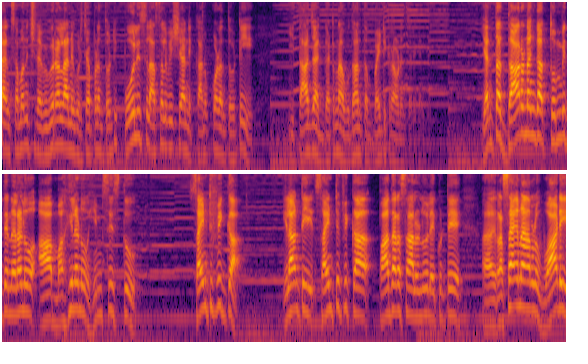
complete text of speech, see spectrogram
దానికి సంబంధించిన వివరాలన్నీ కూడా చెప్పడంతో పోలీసులు అసలు విషయాన్ని కనుక్కోవడంతో ఈ తాజా ఘటన ఉదాంతం బయటికి రావడం జరిగింది. ఎంత దారుణంగా తొమ్మిది నెలలు ఆ మహిళను హింసిస్తూ సైంటిఫిక్గా ఇలాంటి సైంటిఫిక్ పాదరసాలను లేకుంటే రసాయనాలను వాడి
